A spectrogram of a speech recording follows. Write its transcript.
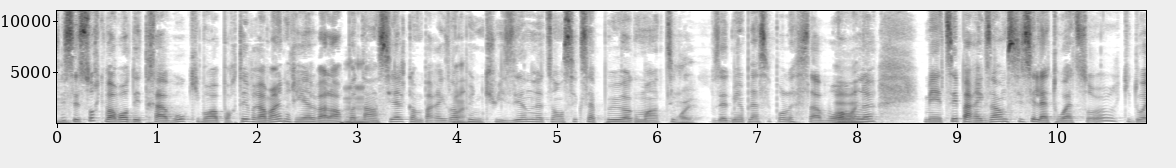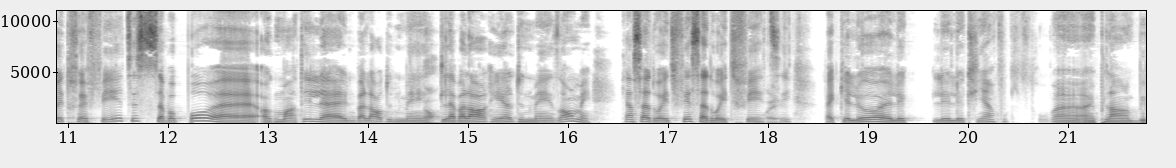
Hum. C'est sûr qu'il va y avoir des travaux qui vont apporter vraiment une réelle valeur Mhm. potentielle, comme par exemple Ouais. une cuisine. Là, tu sais, on sait que ça peut augmenter. Ouais. Vous êtes bien placé pour le savoir. Ouais, ouais. Là. Mais tu sais, par exemple, si c'est la toiture qui doit être refaite, tu sais, ça ne va pas euh, augmenter la, une valeur d'une la valeur réelle d'une maison, mais quand ça doit être fait, ça doit être fait. tu Ouais. sais. Fait que là, le, le- le client, il faut qu'il trouve un, un plan B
